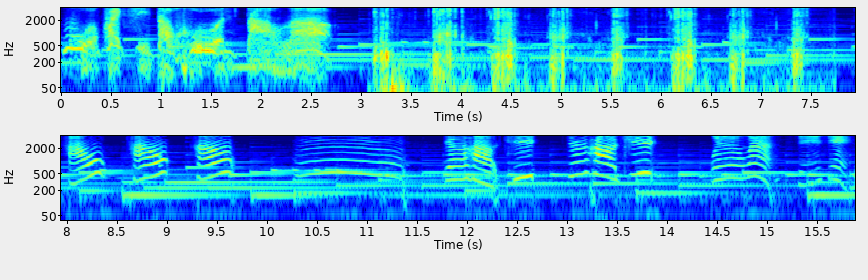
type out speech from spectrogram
我快气到昏倒了。好，好，嗯，真好吃，真好吃。喂喂喂，醒醒，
